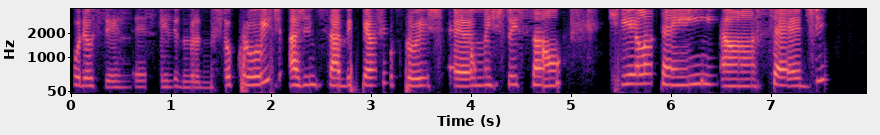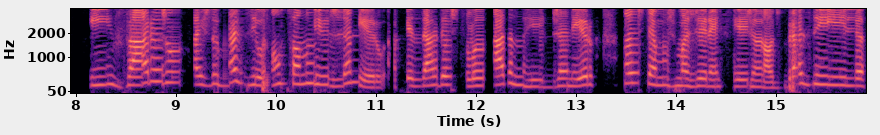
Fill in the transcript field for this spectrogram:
por eu ser é, servidora do Fiocruz. A gente sabe que a Fiocruz é uma instituição que ela tem uh, sede em vários locais do Brasil, não só no Rio de Janeiro. Apesar de eu estar lotada no Rio de Janeiro, nós temos uma gerência regional de Brasília,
